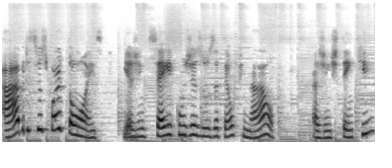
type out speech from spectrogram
abre-se os portões e a gente segue com Jesus até o final, a gente tem que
